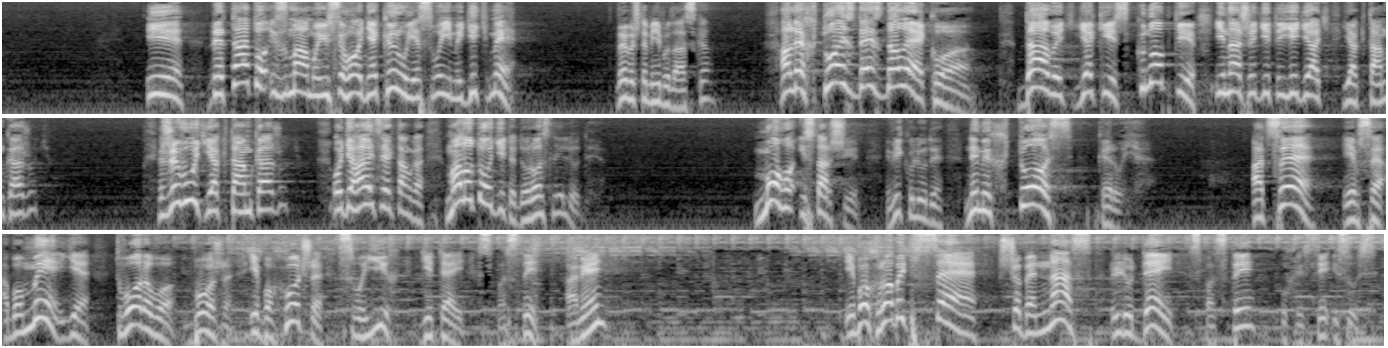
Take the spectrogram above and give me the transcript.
І не тато із мамою сьогодні керує своїми дітьми. Вибачте мені, будь ласка. Але хтось десь далеко давить якісь кнопки, і наші діти їдять, як там кажуть. Живуть, як там кажуть. Одягаються, як там кажуть. Мало того, діти, дорослі люди. Мого і старші віку люди, ними хтось керує. А це є все. Або ми є творово Боже, і Бог хоче своїх дітей спасти. Амінь. І Бог робить все, щоб нас, людей, спасти у Христі Ісусі.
